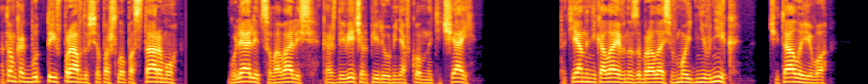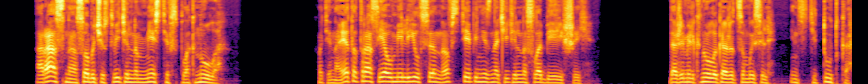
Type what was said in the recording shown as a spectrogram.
Потом как будто и вправду все пошло по-старому. Гуляли, целовались, каждый вечер пили у меня в комнате чай. Татьяна Николаевна забралась в мой дневник, читала его — а раз на особо чувствительном месте всплакнула. Хоть и на этот раз я умилился, но в степени значительно слабейшей. Даже мелькнула, кажется, мысль «институтка».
